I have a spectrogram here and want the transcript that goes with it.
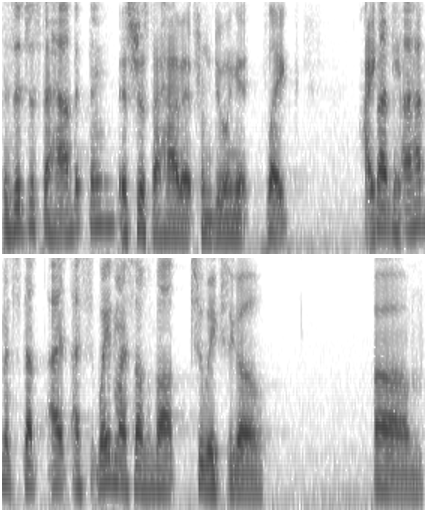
Is it just a habit thing? It's just a habit from doing it. Like, I But can't. I haven't stepped. I, I weighed myself about two weeks ago. Um,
